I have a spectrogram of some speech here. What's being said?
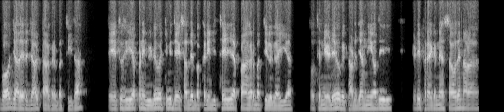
ਬਹੁਤ ਜ਼ਿਆਦਾ ਰਿਜ਼ਲਟ ਆ ਅਗਰਬੱਤੀ ਦਾ। ਤੇ ਤੁਸੀਂ ਆਪਣੀ ਵੀਡੀਓ ਵਿੱਚ ਵੀ ਦੇਖ ਸਕਦੇ ਬੱਕਰੀ ਜਿੱਥੇ ਜੇ ਆਪਾਂ ਅਗਰਬੱਤੀ ਲਗਾਈ ਆ ਉੱਥੇ ਨੇੜੇ ਹੋ ਕੇ ਖੜ ਜਾਂਦੀ ਆ। ਉਹਦੀ ਜਿਹੜੀ ਫ੍ਰੈਗਨੈਂਸ ਆ, ਉਹਦੇ ਨਾਲ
